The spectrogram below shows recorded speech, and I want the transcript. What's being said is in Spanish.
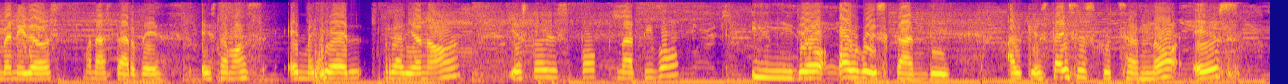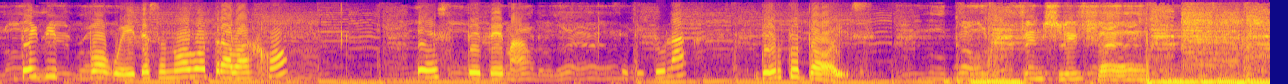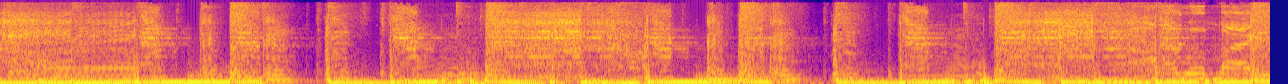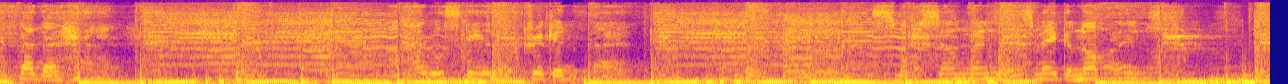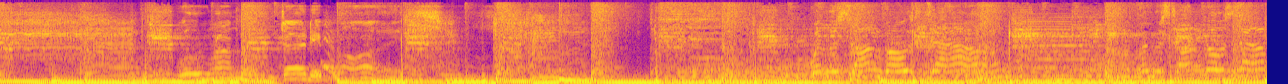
bienvenidos. Buenas tardes. Estamos en Meciel Radio Nos y esto es pop nativo y yo Always Candy. Al que estáis escuchando es David Bowie de su nuevo trabajo. Este tema se titula Dirty Boys. Feather hat. I will steal a cricket bat. Smash some windows, make a noise. We will run the dirty boys. When the sun goes down, when the sun goes down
